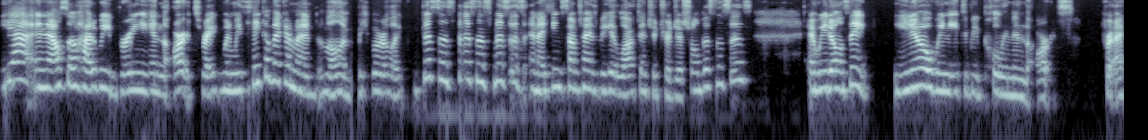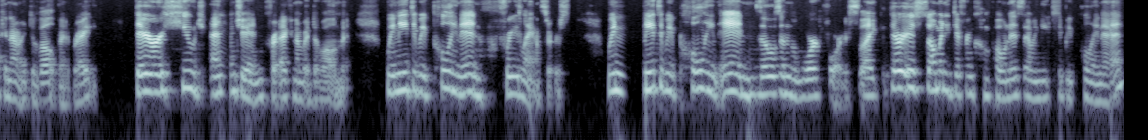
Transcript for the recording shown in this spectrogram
Yeah, and also how do we bring in the arts, right? When we think of economic development, people are like business, business, business, and I think sometimes we get locked into traditional businesses, and we don't think you know, we need to be pulling in the arts for economic development, right? They're a huge engine for economic development. We need to be pulling in freelancers. We need to be pulling in those in the workforce. Like there is so many different components that we need to be pulling in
